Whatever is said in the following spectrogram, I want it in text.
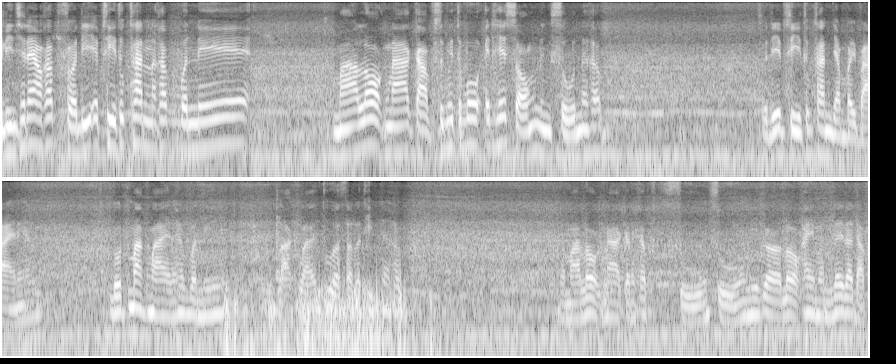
ิลินชาแนลครับ สวัสดี FC ทุกท่านนะครับ วันนี้มาลอกนากับสมิธโมเอสเอสองหนึ่งศูนย์นะครับ สวัสดี FC ทุกท่านยามบ่ายๆนะครับรถมากมายนะครับ วันนี้หลากหลายทั่วสารทิศนะครับจะมาลอกนากันครับ สูงสูงนี่ก็ลอกให้มันได้ระดับ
